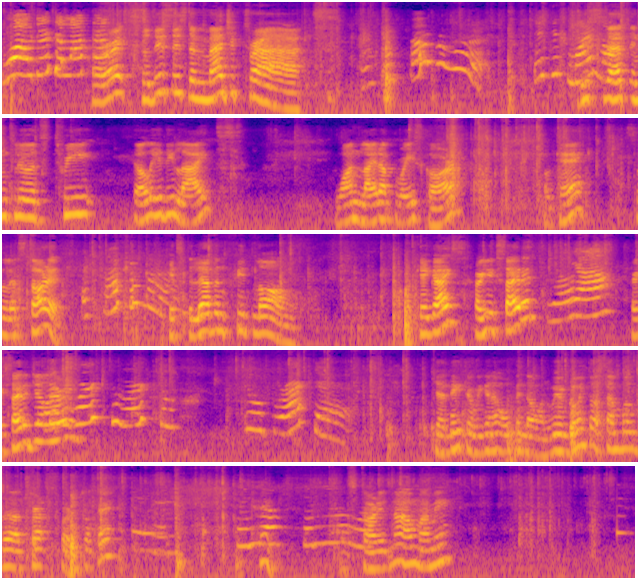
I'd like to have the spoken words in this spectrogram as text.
Wow, there's a lot All right. So this is the magic tracks. This is my This set includes three LED lights, one light up race car. Okay. So let's start it. It's 11 feet long. Okay, guys, are you excited? Yeah. Are you excited, John Lehrey? Where's the to, to practice? Yeah, later we're gonna open that one. We're going to assemble the trucks first, okay? Can you, can you, Let's start it now, mommy.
